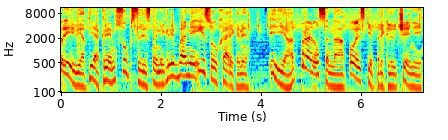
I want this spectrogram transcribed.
Привет, я крем-суп с лесными грибами и сухариками. И я отправился на поиски приключений.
